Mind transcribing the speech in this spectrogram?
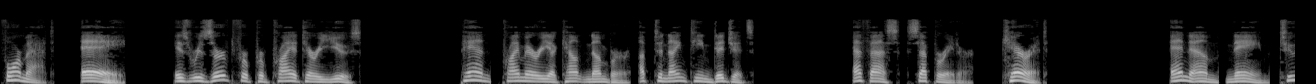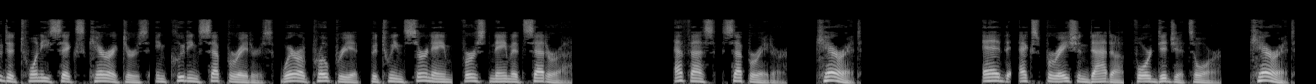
format A, is reserved for proprietary use. PAN, primary account number, up to 19 digits. FS, separator, caret, NM, name, 2 to 26 characters including separators, where appropriate, between surname, first name etc. FS, separator, caret. ED, expiration data, 4 digits or caret.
